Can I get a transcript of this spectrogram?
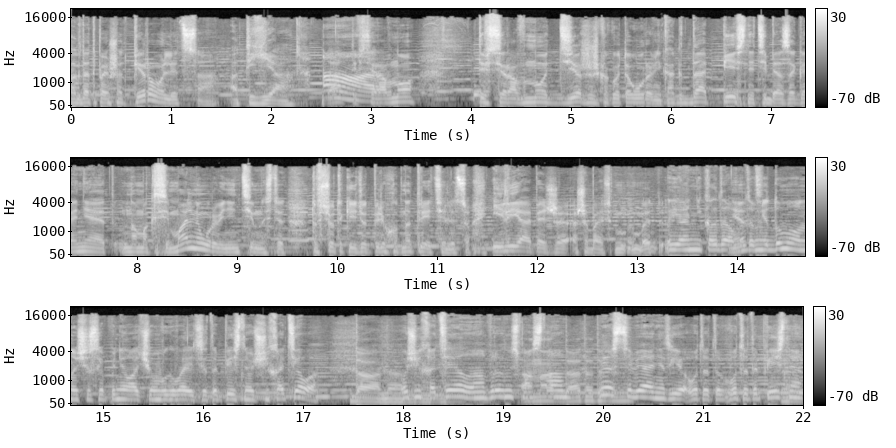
Когда ты поешь от первого лица, от я, да, А. ты все равно ты все равно держишь какой-то уровень. Когда песня тебя загоняет на максимальный уровень интимности, то все-таки идет переход на третье лицо. Или я опять же ошибаюсь? Я никогда Нет? об этом не думала, но сейчас я поняла, о чем вы говорите. Эта песня очень хотела. Да, да. Очень да. хотела прыгнуть с Она- моста. да, да, да, Без да. тебя нет ее. Вот, это, вот эта песня.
